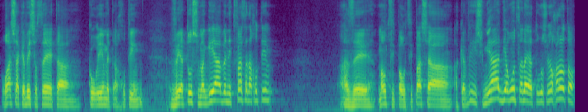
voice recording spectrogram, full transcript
הוא ראה שהעכביש עושה את הכורים, את החוטים, ויתוש מגיע ונתפס על החוטים. אז אה, מה הוא ציפה? הוא ציפה שהעכביש מיד ירוץ על היתוש ויאכל אותו.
